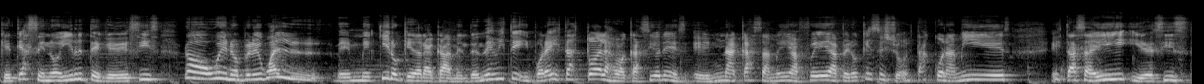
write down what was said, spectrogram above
que te hace no irte, que decís, no, bueno, pero igual me, quiero quedar acá, ¿me entendés? ¿Viste? Y por ahí estás todas las vacaciones en una casa media fea, pero qué sé yo, estás con amigues, estás ahí y decís,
